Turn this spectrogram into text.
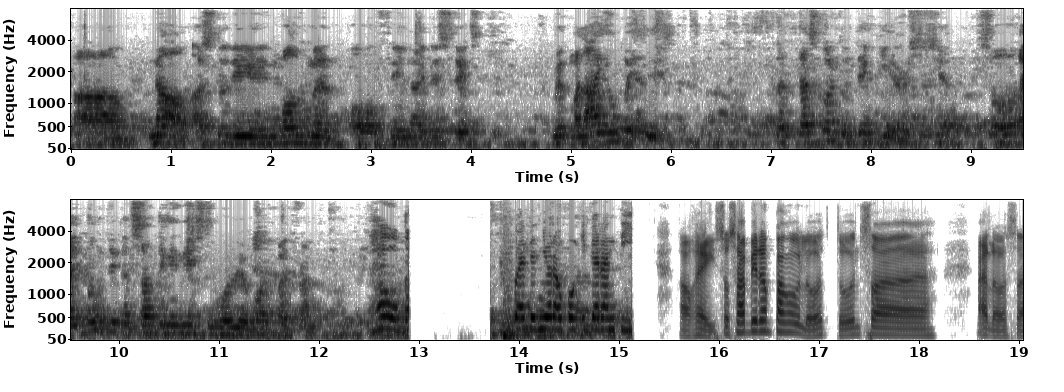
um, now as to the involvement of the United States, malayo pa yan eh. That, that's going to take years. Yeah. So I don't think that's something he needs to worry about, quite frankly. How about... Pwede nyo raw pong i-guarantee. Okay, so sabi ng Pangulo doon sa ano sa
